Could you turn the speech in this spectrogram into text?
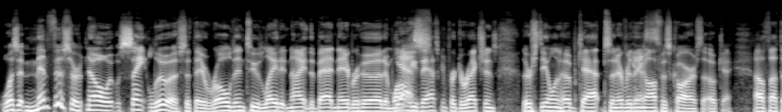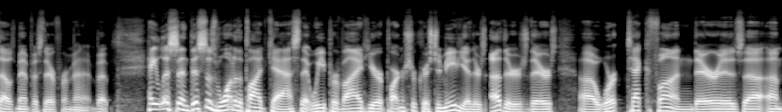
Was it Memphis or no? It was St. Louis that they rolled into late at night in the bad neighborhood, and while Yes. he's asking for directions, they're stealing hubcaps and everything Yes. off his car. So okay, I thought that was Memphis there for a minute, but hey, listen, this is one of the podcasts that we provide here at Partners for Christian Media. There's others. There's uh, Work Tech Fun. There is uh, um,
